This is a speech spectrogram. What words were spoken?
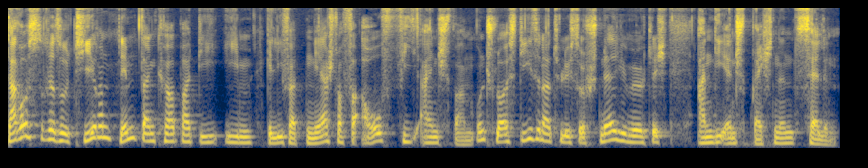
Daraus resultierend nimmt dein Körper die ihm gelieferten Nährstoffe auf wie ein Schwamm und schleust diese natürlich so schnell wie möglich an die entsprechenden Zellen.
